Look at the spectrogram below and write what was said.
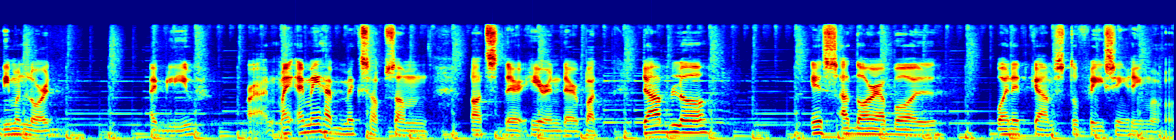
demon lord I believe. Or I, may, I may have mixed up some thoughts there here and there, but Diablo is adorable when it comes to facing Rimuru.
